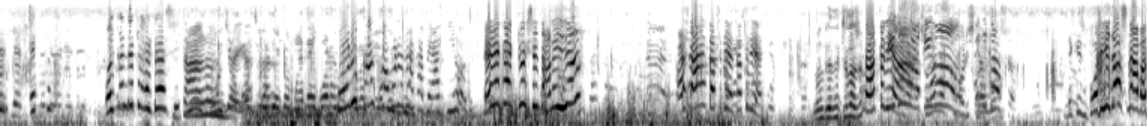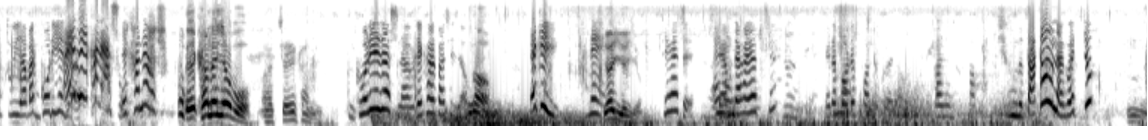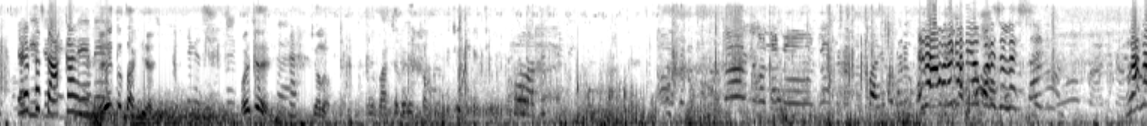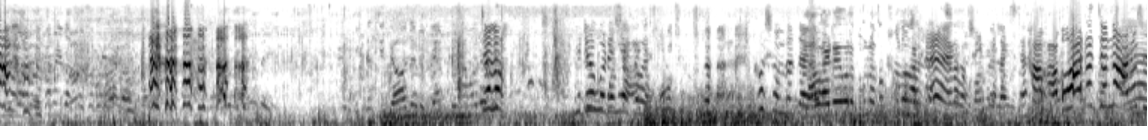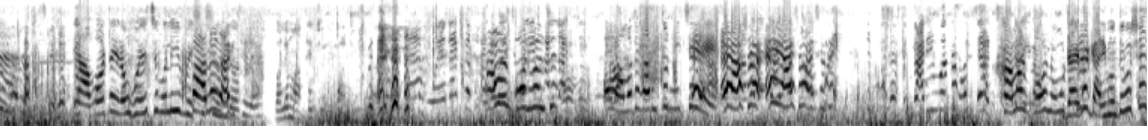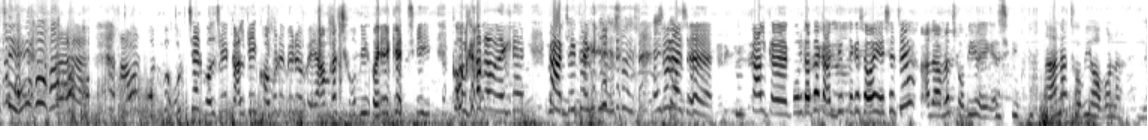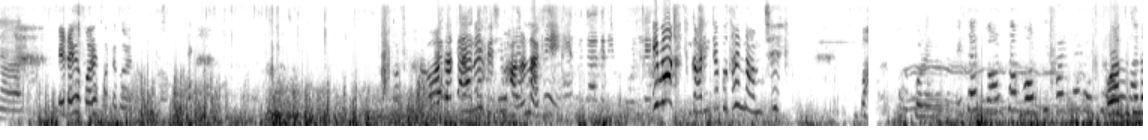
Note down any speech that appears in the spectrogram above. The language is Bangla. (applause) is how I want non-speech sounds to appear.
ওইখানটা একটু হেঁটে আসি। দারুণ জায়গা। মাথায় পড়ে বড় কাক খবরে দেখাবে আর কি হবে? এই একটু এসে দাঁড়িয়ে যা। আসো আয় তাড়াতাড়ি আয়, তাড়াতাড়ি চলে আসো। তাড়াতাড়ি না। দেখিস গড়িয়ে যাস না আবার তুই আবার গড়িয়ে যাস এখানে আসো। এখানে আসো। এখানে যাব? আচ্ছা এখানে। গড়িয়ে যাস না রেখার পাশে যাও। না। একই এই এই যাও। ঠিক আছে? কেমন দেখা যাচ্ছে? এটা পরে ফটো করে দাও। সুন্দর। তাকাও না গো একটু। এটা তো তাকায় না। এই তো তাকিয়ে আছে। ঠিক আছে। হয়েছে? হ্যাঁ। চলো। বাচ্চাটাকে চকলেট কিছু এটা আমাদের গাড়ি ওপরে চলে এসছে। না না। চলো ভিডিও করে নিয়ে খুব সুন্দর জায়গা। হ্যাঁ আবহাওয়াটার জন্য আরও সুন্দর লাগছে। এই আবহাওয়াটা এরকম হয়েছে বলেই ভালো লাগছে। বলে মাথায় চলে। আমার বোন বলছে "এই, আমাদের গাড়ি তো নিচে। এই আসো এই আসো আসো গাড়ির মধ্যে বসে আছে। আমার বোন ড্রাইভার গাড়ির মধ্যে বসে আছে? হ্যাঁ, আমার বোন উঠছে বলছে কালকেই খবরে বেরোবে। আমরা ছবি হয়ে গেছি। কলকাতা থেকে কাকদ্বীপ থেকে শুনে আসে। কালকে কলকাতা কাকদ্বীপ থেকে সবাই এসেছে আর আমরা ছবি হয়ে গেছি। না না ছবি হব না। না এটাকে পরে ফটো করে নেব হাওয়াটার জন্য বেশি ভালো লাগছে এবার গাড়িটা কোথায় নামছে বাহ, করে নেব। এটা জলটা ভর্তি থাকলে ওরা দুজনে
